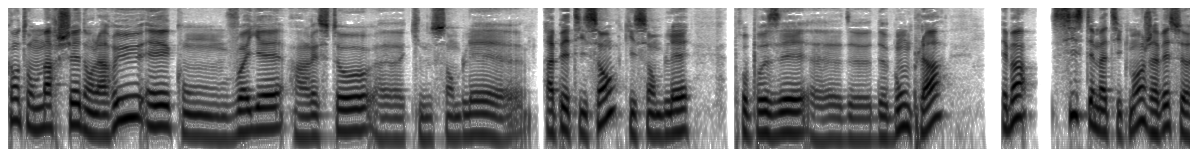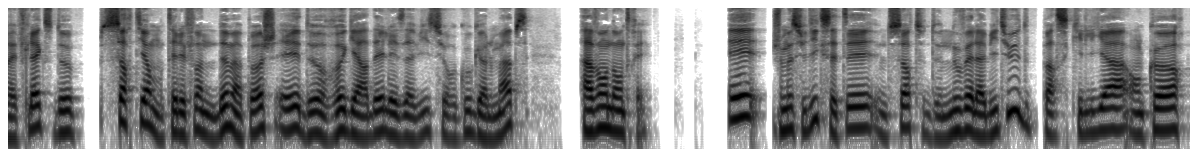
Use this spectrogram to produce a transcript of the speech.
quand on marchait dans la rue et qu'on voyait un resto euh, qui nous semblait euh, appétissant, qui semblait proposer euh, de, bons plats, eh ben, systématiquement, j'avais ce réflexe de sortir mon téléphone de ma poche et de regarder les avis sur Google Maps avant d'entrer. Et je me suis dit que c'était une sorte de nouvelle habitude parce qu'il y a encore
